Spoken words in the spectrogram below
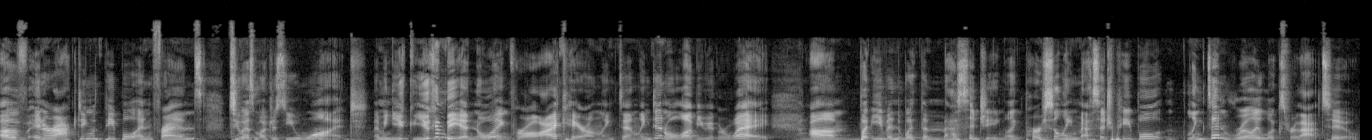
of interacting with people and friends to as much as you want. I mean, you you can be annoying for all I care on LinkedIn. LinkedIn will love you either way. Mm-hmm. Um, but even with the messaging, like personally message people, LinkedIn really looks for that too.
